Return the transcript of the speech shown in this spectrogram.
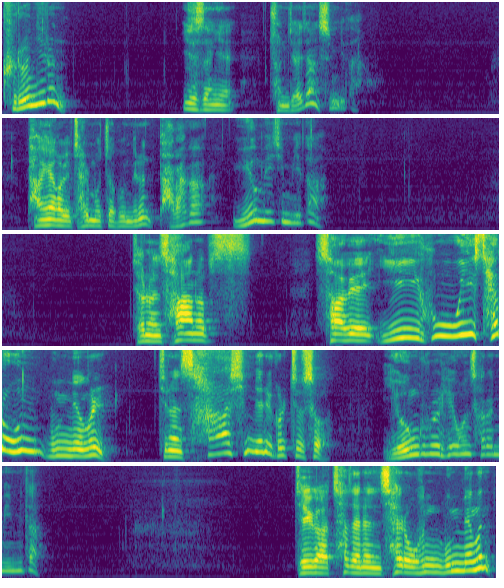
그런 일은 이 세상에 존재하지 않습니다. 방향을 잘못 잡으면 나라가 위험해집니다. 저는 산업 사회 이후의 새로운 문명을 지난 40년에 걸쳐서 연구를 해온 사람입니다. 제가 찾아낸 새로운 문명은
